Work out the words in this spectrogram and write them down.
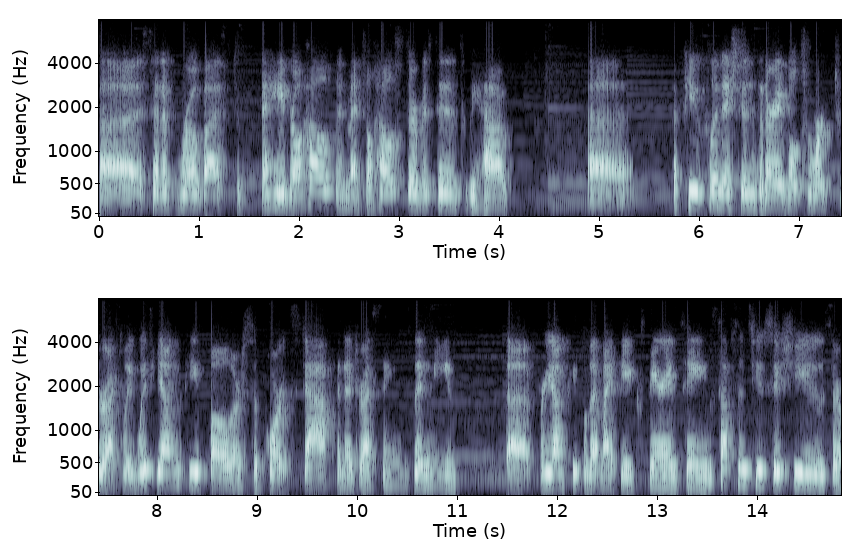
a set of robust behavioral health and mental health services. We have uh, a few clinicians that are able to work directly with young people or support staff in addressing the needs uh, for young people that might be experiencing substance use issues or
